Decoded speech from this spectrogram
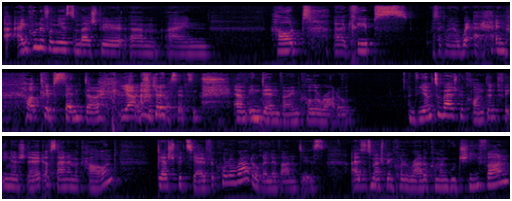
ein Kunde von mir ist zum Beispiel ähm, ein Hautkrebs, wie sagt man, ein Hautkrebscenter, ja. kann ich übersetzen, ähm, in Denver, in Colorado. Und wir haben zum Beispiel Content für ihn erstellt auf seinem Account, der speziell für Colorado relevant ist. Also zum Beispiel in Colorado kann man gut Skifahren.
